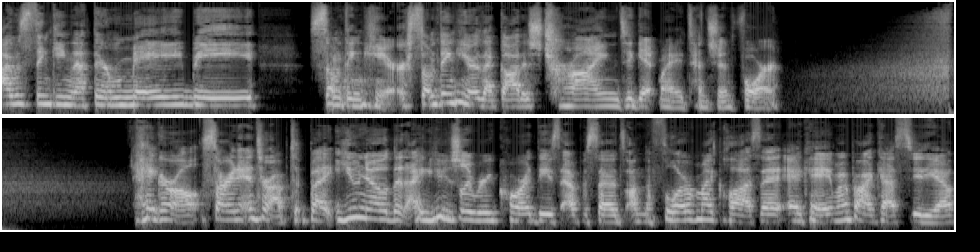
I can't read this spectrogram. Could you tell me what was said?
I was thinking that there may be something here, something here that God is trying to get my attention for. Hey girl, sorry to interrupt, but you know that I usually record these episodes on the floor of my closet, aka my podcast studio,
